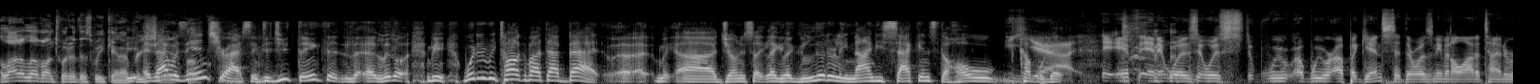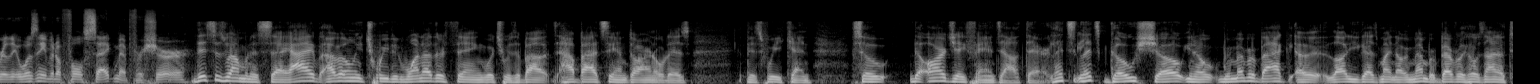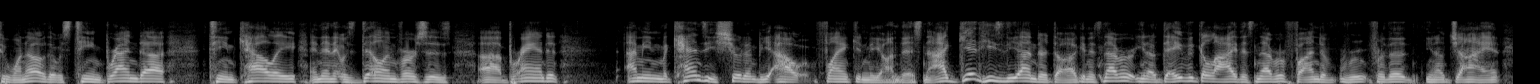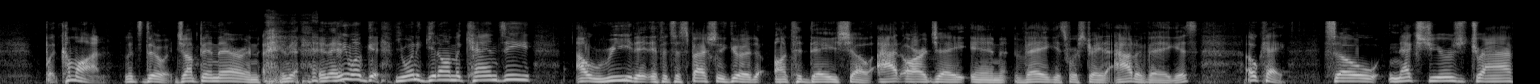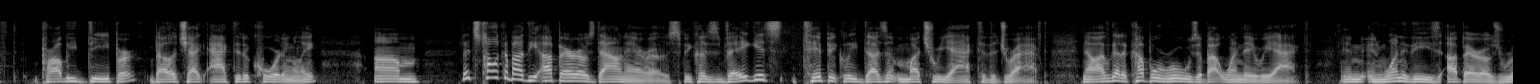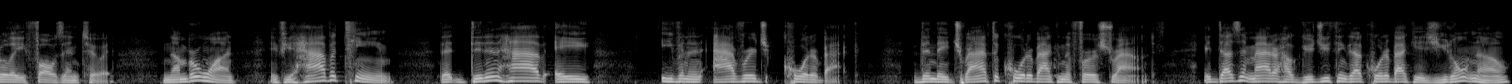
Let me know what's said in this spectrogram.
a lot of love on Twitter this weekend. I appreciate that was it, interesting. Did you think that a little? I mean, what did we talk about that bet, uh, uh, Jonas? Like, like, like literally 90 seconds, the whole couple. Yeah, days. if and it was, it was we we were up against it. There wasn't even a lot of time to really. It wasn't even a full segment for sure. This is what I'm going to say. I've I've only tweeted one other thing, which was about how bad Sam Darnold is this weekend. So the RJ fans out there, let's let's go show. You know, remember back uh, a lot of you guys might not remember Beverly Hills 90210. There was Team Brenda, Team Kelly, and then it was Dylan versus uh, Brandon. I mean, Mackenzie shouldn't be out flanking me on this. Now, I get he's the underdog, and it's never, you know, David Goliath. It's never fun to root for the, you know, giant. But come on, let's do it. Jump in there, and and, and anyone get you want to get on Mackenzie. I'll read it if it's especially good on today's show at RJ in Vegas. We're straight out of Vegas. Okay, so next year's draft probably deeper. Belichick acted accordingly. Um, let's talk about the up arrows, down arrows, because Vegas typically doesn't much react to the draft. Now, I've got a couple rules about when they react, and, and one of these up arrows really falls into it. Number one, if you have a team that didn't have a even an average quarterback, then they draft a quarterback in the first round. It doesn't matter how good you think that quarterback is, you don't know.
